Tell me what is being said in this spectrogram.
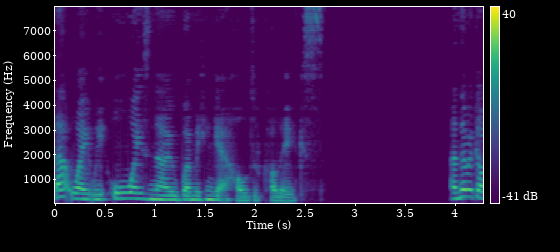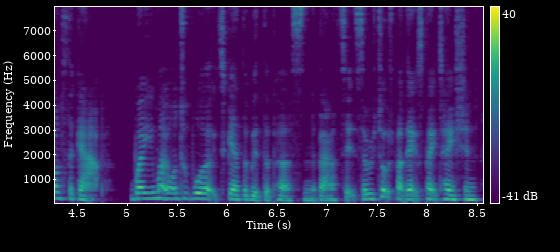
That way we always know when we can get hold of colleagues. And then we go on to the gap, where you might want to work together with the person about it. So we've talked about the expectation.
